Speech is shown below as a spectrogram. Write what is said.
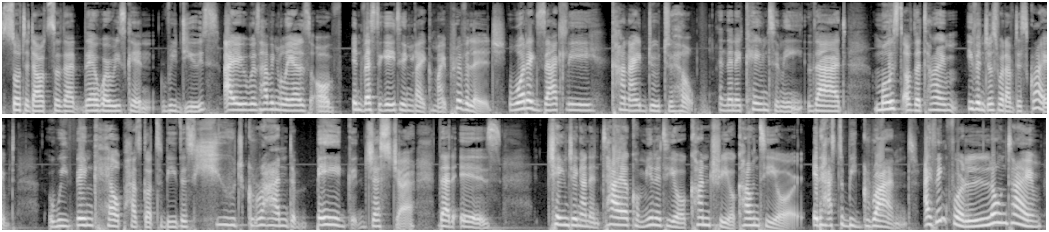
sorted out so that their worries can reduce. I was having layers of investigating like my privilege. What exactly can I do to help? And then it came to me that most of the time, even just what I've described, we think help has got to be this huge, grand, big gesture that is changing an entire community or country or county or it has to be grand. I think for a long time,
